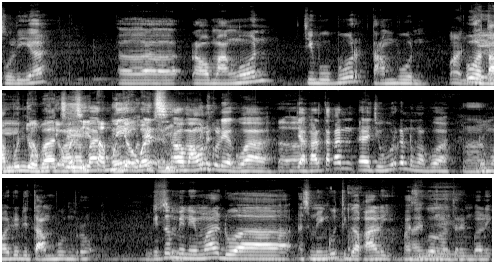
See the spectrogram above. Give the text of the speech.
kuliah eh Rawamangun, Cibubur, Tambun. Anjing, Wah, Tambun jauh banget sih. Tambun jauh banget sih. Oh, Maun kuliah gua. Jakarta kan eh Cibubur kan rumah gua. Rumah dia di Tambun, Bro. Itu minimal dua seminggu tiga kali pasti gua nganterin balik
